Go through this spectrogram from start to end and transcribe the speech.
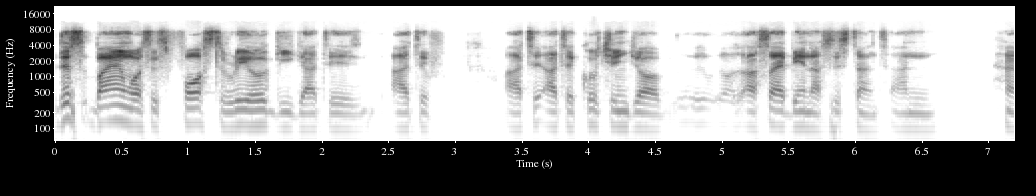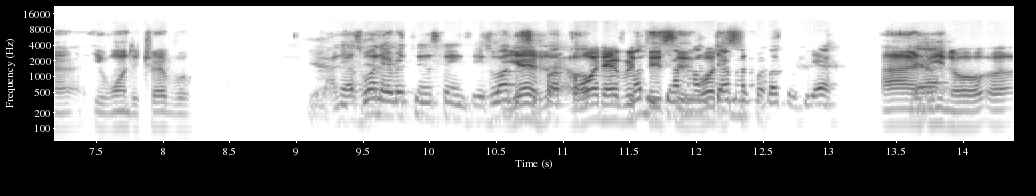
This Bayern was his first real gig at a at a at a, at a coaching job, aside being assistant, and uh, he won the treble. Yeah. And he has won everything since. He's won yeah, the Super Cup. Won everything. German, German Super Cup, yeah and yeah. you know uh,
